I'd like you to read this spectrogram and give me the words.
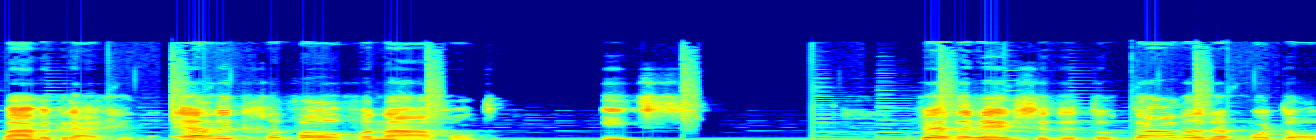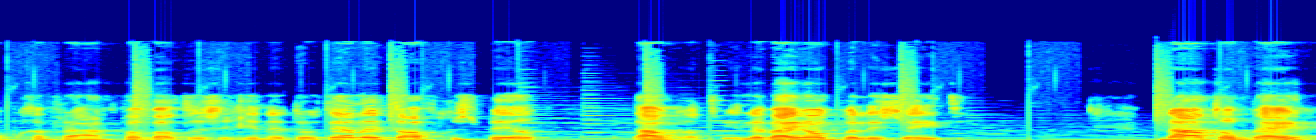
Maar we krijgen in elk geval vanavond iets. Verder heeft ze de totale rapporten opgevraagd van wat er zich in het hotel heeft afgespeeld. Nou, dat willen wij ook wel eens weten. Na het ontbijt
